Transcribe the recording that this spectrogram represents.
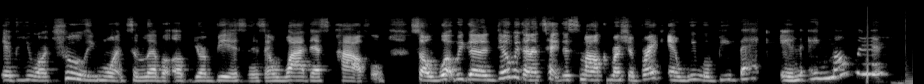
if you are truly want to level up your business and why that's powerful. So, what we're going to do, we're going to take this small commercial break and we will be back in a moment.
